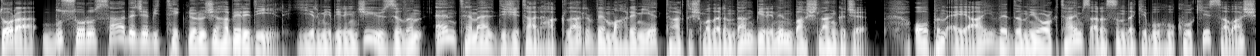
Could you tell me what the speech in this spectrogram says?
Dora, bu soru sadece bir teknoloji haberi değil, 21. yüzyılın en temel dijital haklar ve mahremiyet tartışmalarından birinin başlangıcı. OpenAI ve The New York Times arasındaki bu hukuki savaş,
